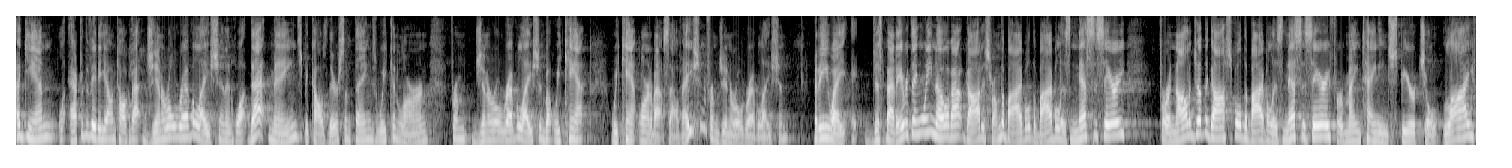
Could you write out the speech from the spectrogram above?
again after the video and talk about general revelation and what that means because there's some things we can learn from general revelation, but we can't, we can't learn about salvation from general revelation. But anyway, just about everything we know about God is from the Bible. The Bible is necessary for a knowledge of the gospel, the Bible is necessary for maintaining spiritual life.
